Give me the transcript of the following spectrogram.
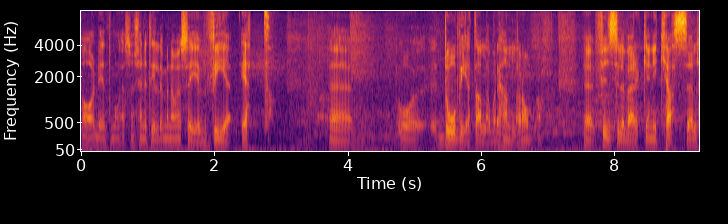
Ja, det är inte många som känner till det, men om jag säger V1 eh, och då vet alla vad det handlar om. Eh, i Kassel.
